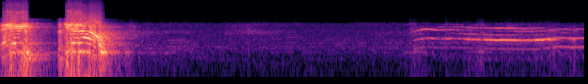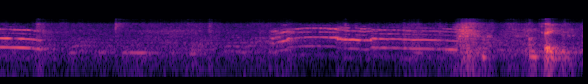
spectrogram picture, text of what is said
Hey, get out! I'm taking it.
